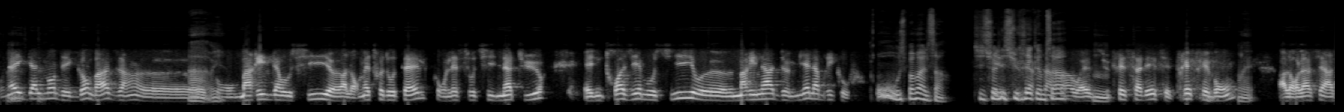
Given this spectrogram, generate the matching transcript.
on a également des gambas hein, euh, ah, qu'on marine aussi, euh, alors maître d'hôtel, qu'on laisse aussi nature, et une troisième aussi, euh, marinade miel abricot. Oh, c'est pas mal ça. Tu salé sucré comme ça Ouais, hmm. sucré salé, c'est très très bon. Alors là, c'est à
